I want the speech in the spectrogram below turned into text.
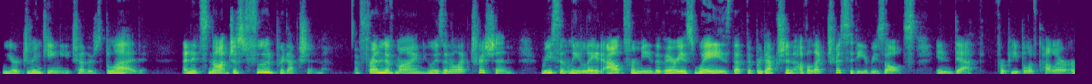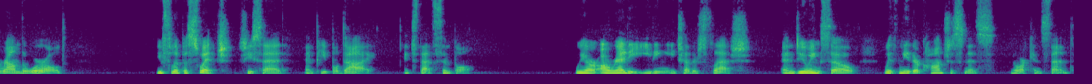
We are drinking each other's blood. And it's not just food production. A friend of mine who is an electrician recently laid out for me the various ways that the production of electricity results in death for people of color around the world. You flip a switch, she said, and people die. It's that simple. We are already eating each other's flesh, and doing so with neither consciousness nor consent.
